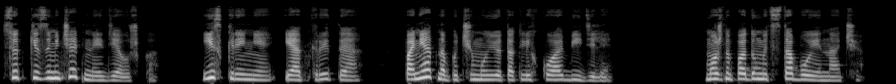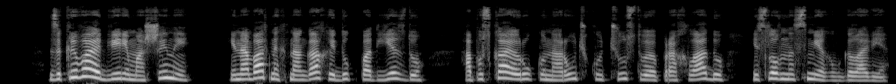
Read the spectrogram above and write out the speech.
Все-таки замечательная девушка. Искренняя и открытая. Понятно, почему ее так легко обидели. Можно подумать с тобой иначе. Закрываю двери машины и на ватных ногах иду к подъезду, опускаю руку на ручку, чувствуя прохладу и словно смех в голове.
